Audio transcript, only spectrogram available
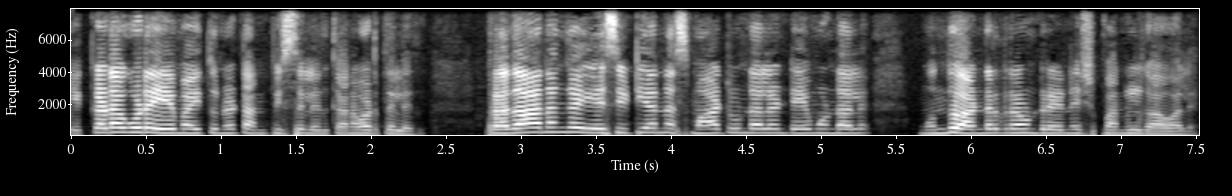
ఎక్కడా కూడా ఏమవుతున్నట్టు అనిపిస్తలేదు కనబడతలేదు. ప్రధానంగా ఏ సిటీ అన్న స్మార్ట్ ఉండాలంటే ఏముండాలి? ముందు అండర్ గ్రౌండ్ డ్రైనేజ్ పనులు కావాలి.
